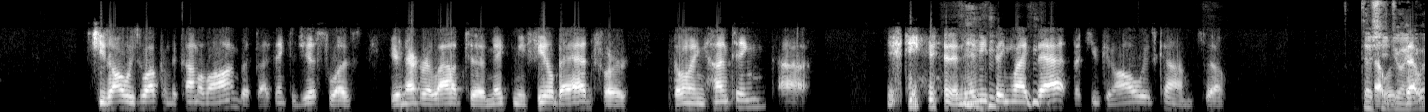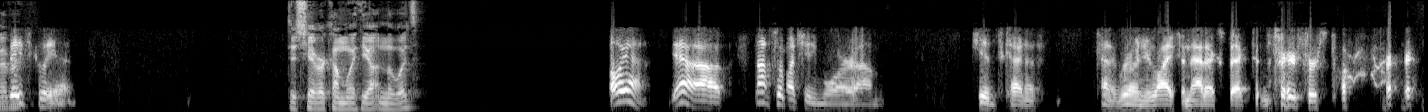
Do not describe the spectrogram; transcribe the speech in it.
she's always welcome to come along. But I think the gist was you're never allowed to make me feel bad for going hunting uh, and anything like that. But you can always come. So Does that she was, join that was ever? basically it. Did she ever come with you out in the woods? Oh yeah, yeah. Uh, not so much anymore. Um, kids kind of kind of ruin your life in that aspect in the very first part.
